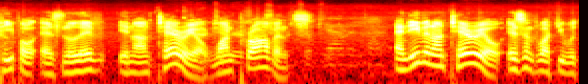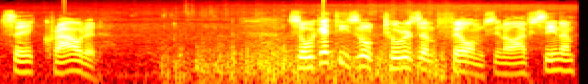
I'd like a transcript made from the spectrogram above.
people as live in Ontario, one province. And even Ontario isn't what you would say crowded. So we get these little tourism films, you know, I've seen them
